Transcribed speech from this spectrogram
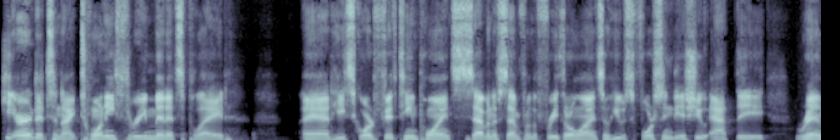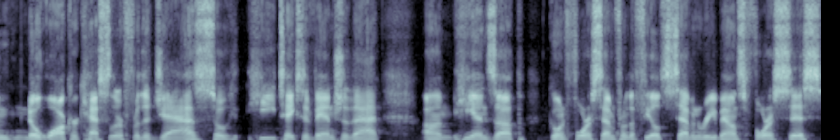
He earned it tonight. 23 minutes played, and he scored 15 points, seven of seven from the free throw line. So he was forcing the issue at the rim. No Walker Kessler for the Jazz. So he- takes advantage of that. Um, he ends up going four of seven from the field, seven rebounds, four assists.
